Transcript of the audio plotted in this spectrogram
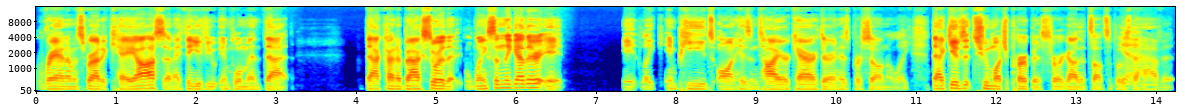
random and sporadic chaos, and I think if you implement that that kind of backstory that links them together, it it like impedes on his entire character and his persona. Like that gives it too much purpose for a guy that's not supposed to have it.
